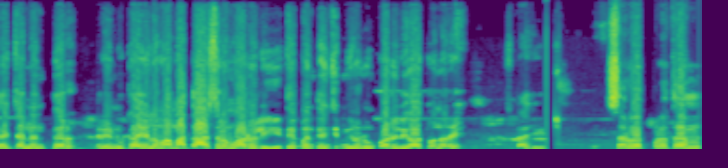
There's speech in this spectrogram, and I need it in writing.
त्याच्यानंतर रेणुका यलमा माता आश्रम वाढवली इथे पण त्यांची मिरवणूक वाढवली गावात होणार आहे. काळजी सर्वात प्रथम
